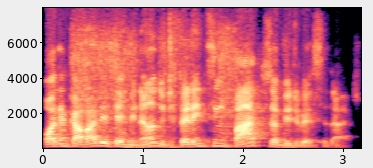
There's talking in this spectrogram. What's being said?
podem acabar determinando diferentes impactos à biodiversidade.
